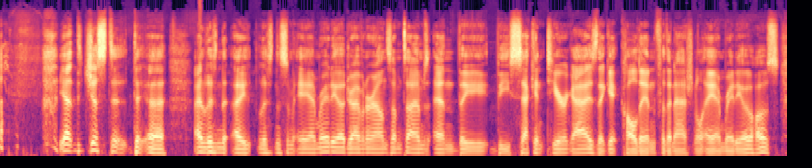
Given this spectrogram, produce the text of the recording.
yeah, just to, to, uh, I listen. To, I listen to some AM radio driving around sometimes, and the the second tier guys that get called in for the national AM radio hosts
